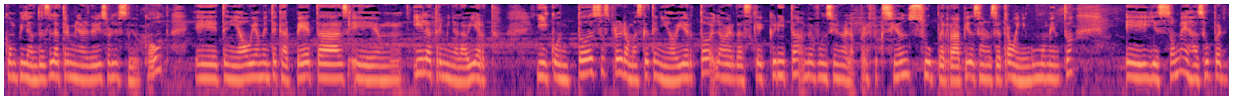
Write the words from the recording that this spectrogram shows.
compilando desde la terminal de Visual Studio Code. Tenía obviamente carpetas em, y la terminal abierta. Y con todos estos programas que tenía abierto, la verdad es que Krita me funcionó a la perfección, súper rápido, o sea, no se trabó en ningún momento. Eh, y esto me deja súper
